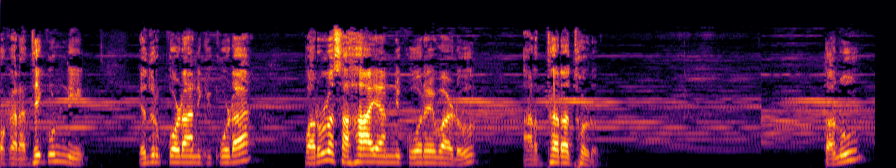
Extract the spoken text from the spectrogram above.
ఒక రథికుణ్ణి ఎదుర్కోవడానికి కూడా పరుల సహాయాన్ని కోరేవాడు అర్ధరథుడు. తను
